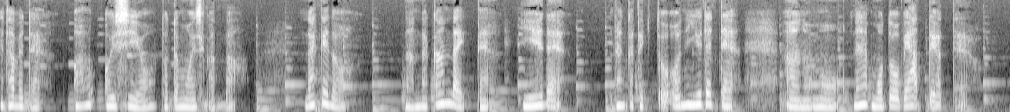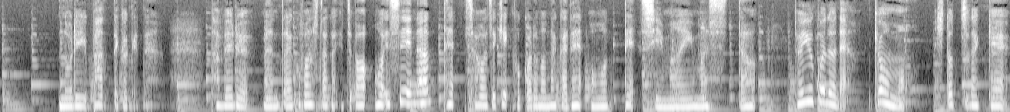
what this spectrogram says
で、食べて、あ、美味しいよ。とても美味しかった。だけど、なんだかんだ言って、家で、なんか適当に茹でて、あの、もうね、元をビャってやって、海苔パッてかけて、食べる明太子パスタが一番美味しいなって正直心の中で思ってしまいました。ということで今日も一つだけ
